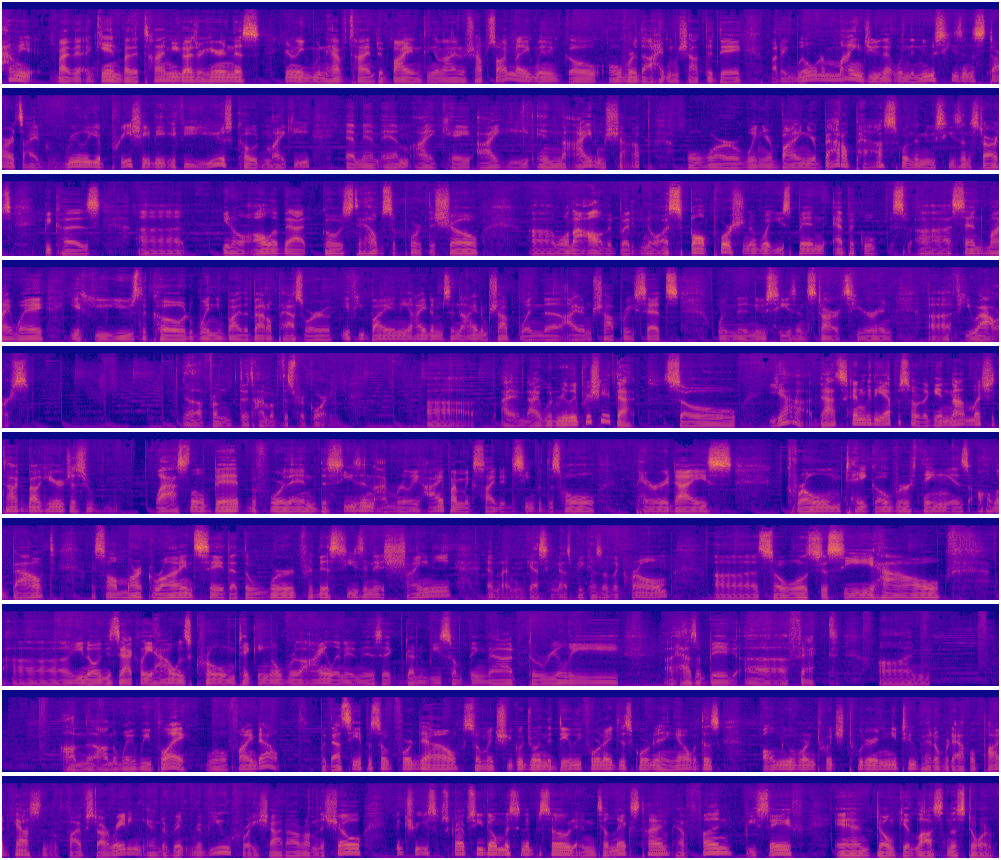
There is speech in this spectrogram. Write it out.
I don't even, by the again by the time you guys are hearing this, you don't even have time to buy anything in the item shop. So I'm not even going to go over the item shop today. But I will remind you that when the new season starts, I'd really appreciate it if you use code Mikey M M M I K I E in the item shop, or when you're buying your battle pass when the new season starts, because uh, you know all of that goes to help support the show. Uh, well, not all of it, but you know, a small portion of what you spend, Epic will uh, send my way if you use the code when you buy the Battle Pass, or if you buy any items in the item shop when the item shop resets when the new season starts here in uh, a few hours uh, from the time of this recording. Uh, and I would really appreciate that. So, yeah, that's going to be the episode. Again, not much to talk about here, just last little bit before the end of the season. I'm really hype. I'm excited to see what this whole paradise Chrome takeover thing is all about. I saw Mark Rein say that the word for this season is shiny, and I'm guessing that's because of the Chrome. Uh, so we'll just see how, uh, you know, exactly how is Chrome taking over the island, and is it going to be something that really uh, has a big uh, effect on on the on the way we play. We'll find out. But that's the episode for now. So make sure you go join the daily Fortnite Discord and hang out with us. Follow me over on Twitch, Twitter, and YouTube. Head over to Apple Podcasts, leave a five star rating and a written review for a shout out on the show. Make sure you subscribe so you don't miss an episode. And until next time, have fun, be safe, and don't get lost in the storm.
